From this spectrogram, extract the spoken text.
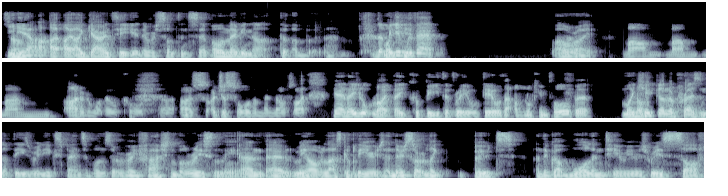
So, yeah, uh, I, I, I guarantee you there was something sim. Oh, maybe not. The, uh, they begin kid- with M. all right. Mom, mum, mum. I don't know what they were called. Uh, I, I just saw them and I was like, yeah, they look like they could be the real deal that I'm looking for. But My No. kid got a present of these really expensive ones that were very fashionable recently, and uh, you know over the last couple of years, and they're sort of like boots, and they've got wool interiors, really soft,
